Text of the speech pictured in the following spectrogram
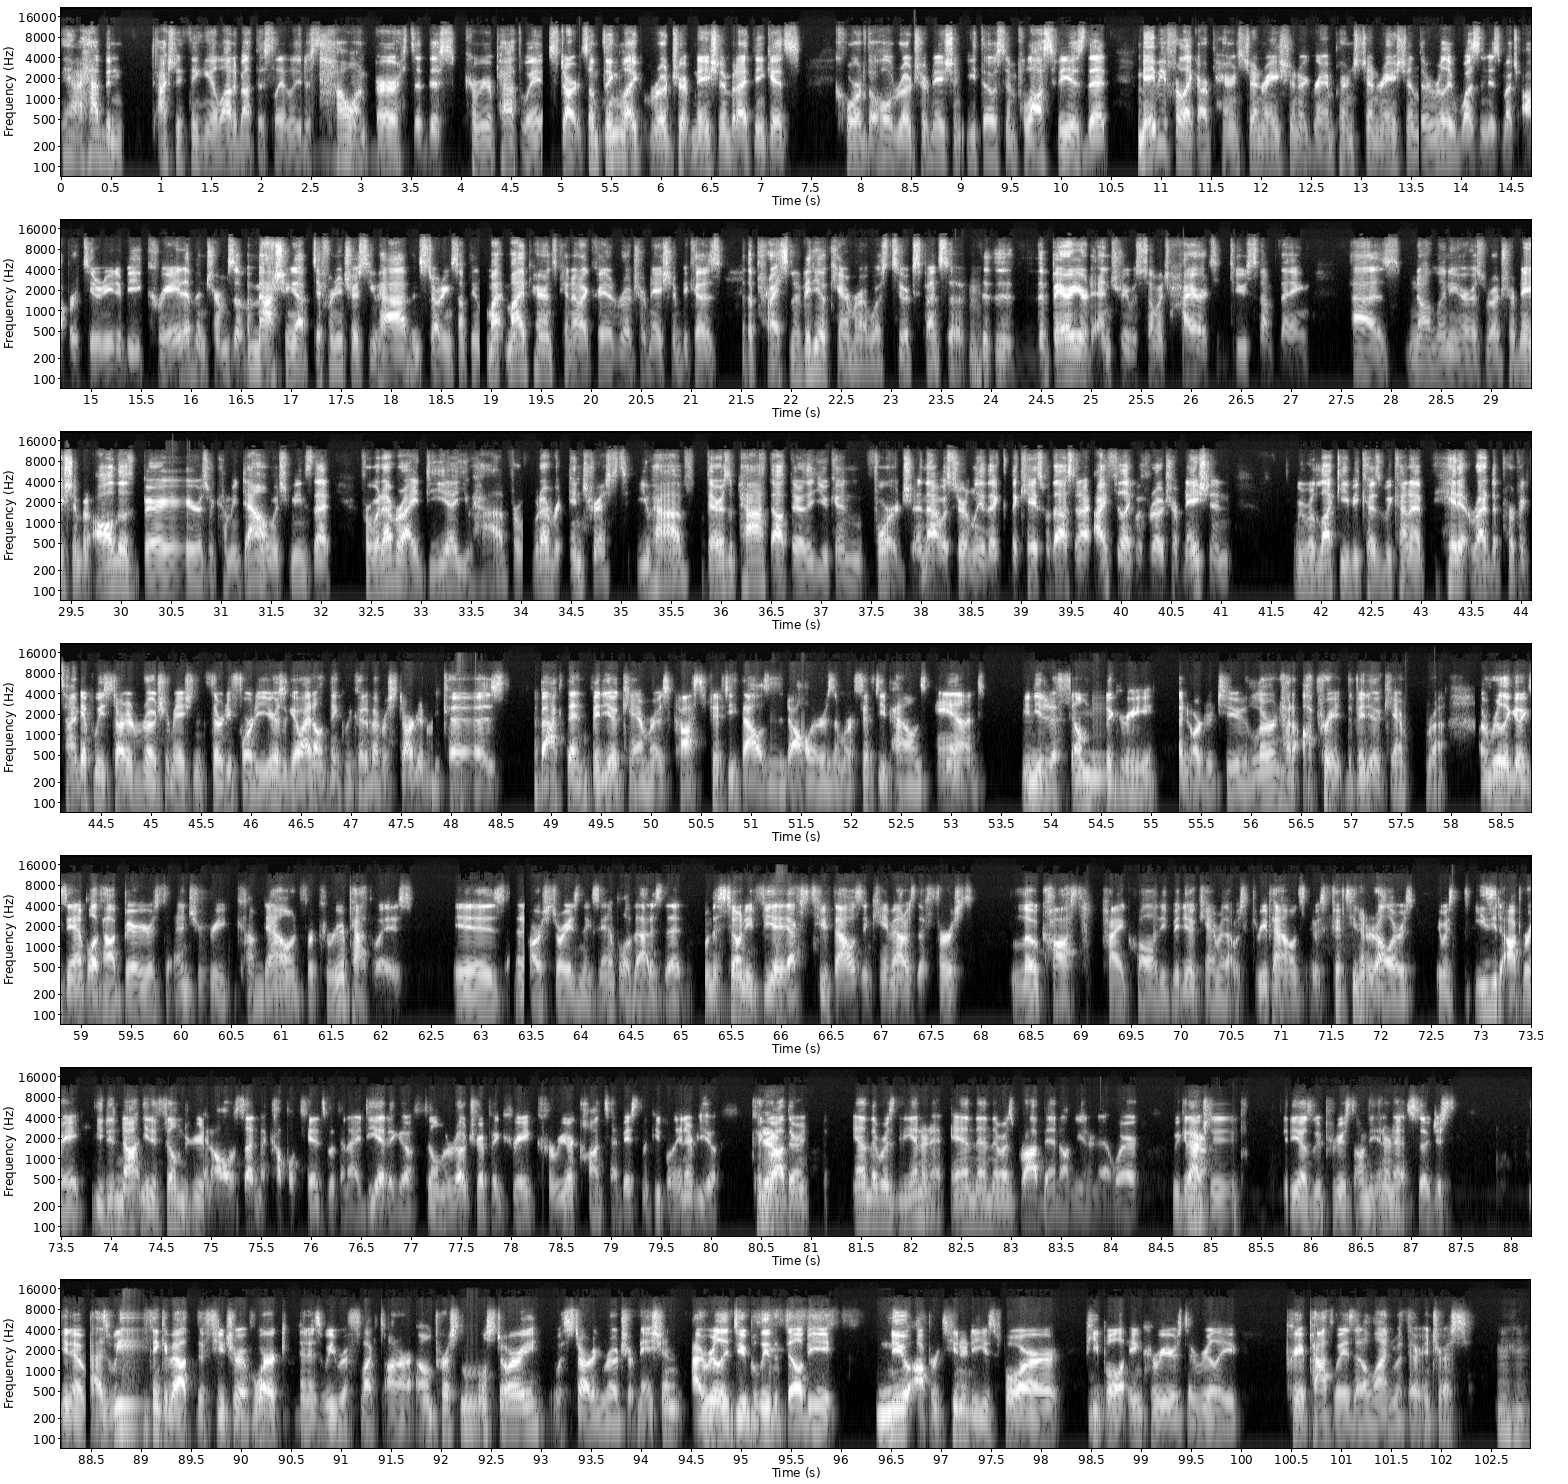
Yeah, I have been actually thinking a lot about this lately just how on earth did this career pathway start something like road trip nation but i think it's core to the whole road trip nation ethos and philosophy is that maybe for like our parents generation or grandparents generation there really wasn't as much opportunity to be creative in terms of mashing up different interests you have and starting something my, my parents could not have created road trip nation because the price of a video camera was too expensive mm-hmm. the, the, the barrier to entry was so much higher to do something as nonlinear as road trip nation but all those barriers are coming down which means that for whatever idea you have, for whatever interest you have, there's a path out there that you can forge. And that was certainly the, the case with us. And I, I feel like with Road Trip Nation, we were lucky because we kind of hit it right at the perfect time. If we started Road Trip Nation 30, 40 years ago, I don't think we could have ever started because back then video cameras cost $50,000 and were 50 pounds and you needed a film degree in order to learn how to operate the video camera. A really good example of how barriers to entry come down for career pathways is our story is an example of that is that when the Sony VX2000 came out, it was the first low cost, high quality video camera that was three pounds. It was $1,500. It was easy to operate. You did not need a film degree. And all of a sudden, a couple kids with an idea to go film a road trip and create career content based on the people they interview could yeah. go out there and, and there was the internet. And then there was broadband on the internet where we could yeah. actually videos we produced on the internet. So just you know, as we think about the future of work and as we reflect on our own personal story with starting Road Trip Nation, I really do believe that there'll be new opportunities for people in careers to really create pathways that align with their interests. Mm-hmm.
